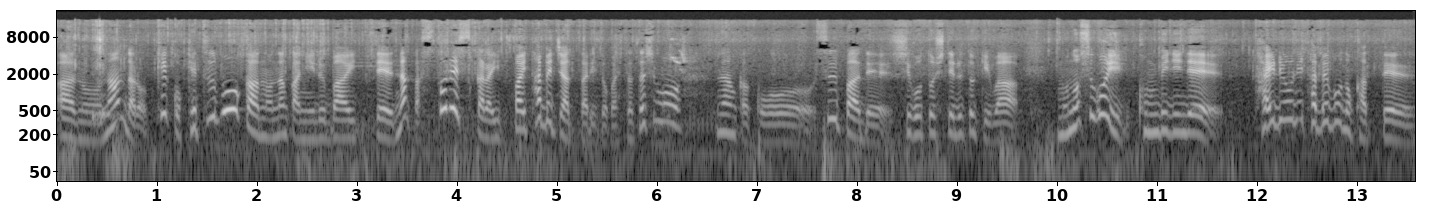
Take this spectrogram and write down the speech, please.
あのなんだろう結構欠乏感の中にいる場合ってなんかストレスからいっぱい食べちゃったりとかして私もなんかこうスーパーで仕事してる時はものすごいコンビニで大量に食べ物買って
